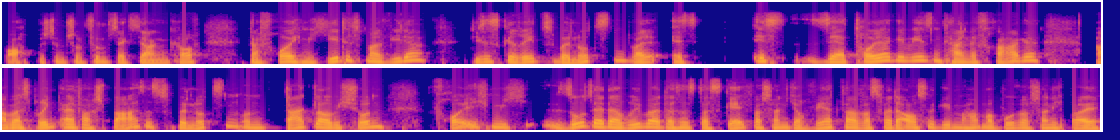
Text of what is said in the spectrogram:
boah, bestimmt schon fünf, sechs Jahren gekauft. Da freue ich mich jedes Mal wieder, dieses Gerät zu benutzen, weil es ist sehr teuer gewesen, keine Frage, aber es bringt einfach Spaß, es zu benutzen. Und da glaube ich schon, freue ich mich so sehr darüber, dass es das Geld wahrscheinlich auch wert war, was wir da ausgegeben haben, obwohl wahrscheinlich bei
